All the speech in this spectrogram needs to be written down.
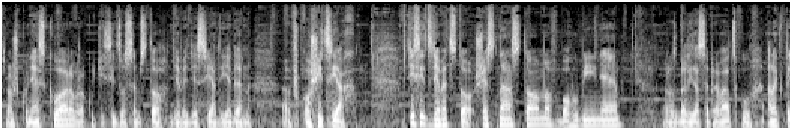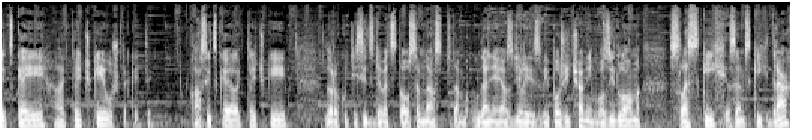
trošku neskôr, v roku 1891 v Košiciach. V 1916 v Bohumíne rozbeli zase prevádzku elektrickej električky, už takej klasické električky. Do roku 1918 tam údajne jazdili s vypožičaným vozidlom sleských zemských drah.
